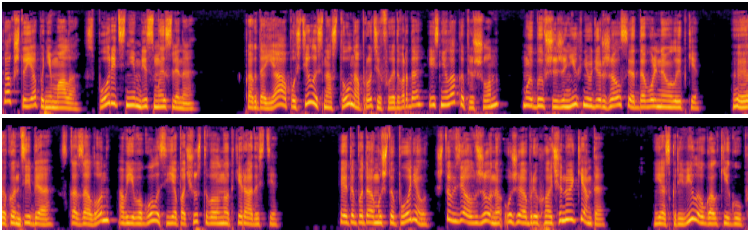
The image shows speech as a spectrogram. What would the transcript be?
так что я понимала, спорить с ним бессмысленно. Когда я опустилась на стул напротив Эдварда и сняла капюшон, мой бывший жених не удержался от довольной улыбки. «Эк он тебя!» – сказал он, а в его голосе я почувствовала нотки радости. «Это потому, что понял, что взял в жену уже обрюхаченную кем-то?» Я скривила уголки губ.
